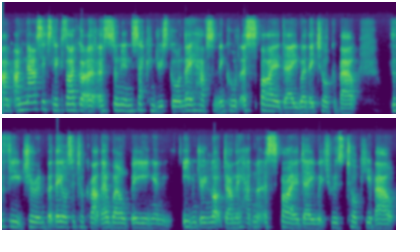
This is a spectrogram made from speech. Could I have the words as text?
I'm, I'm now sitting here because I've got a, a, son in secondary school, and they have something called Aspire Day, where they talk about the future and but they also talk about their well-being and even during lockdown they had an aspire day which was talking about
